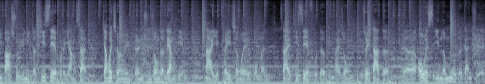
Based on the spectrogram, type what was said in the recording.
一把属于你的 TCF 的阳伞，将会成为人群中的亮点。那也可以成为我们在 TCF 的品牌中最大的呃 OS in the mood 的感觉。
